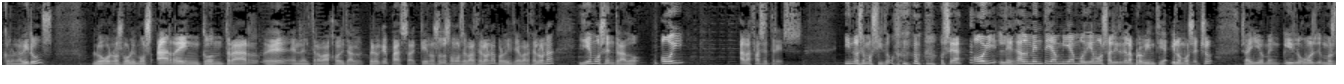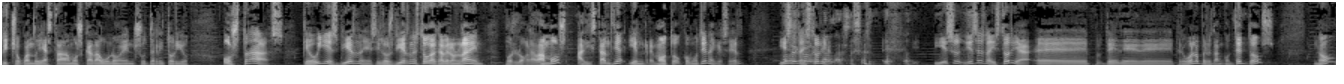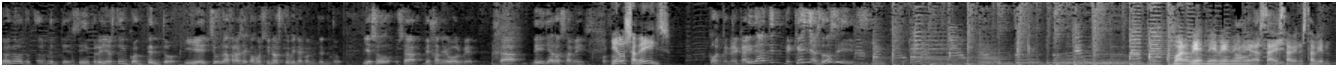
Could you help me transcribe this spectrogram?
coronavirus, luego nos volvimos a reencontrar ¿eh? en el trabajo y tal. Pero ¿qué pasa? Que nosotros somos de Barcelona, provincia de Barcelona, y hemos entrado hoy a la fase 3. Y nos hemos ido. o sea, hoy legalmente ya podíamos salir de la provincia. Y lo hemos hecho. O sea, yo me- y luego hemos, dicho, cuando ya estábamos cada uno en su territorio, ¡ostras! Que hoy es viernes y los viernes toca caber online. Pues lo grabamos a distancia y en remoto, como tiene que ser. Y esa es la Corre, historia. corre, Carlas. y eso esa es la historia. eh, Pero bueno, pero tan contentos, ¿no? No, no, totalmente, sí, pero yo estoy contento. Y he hecho una frase como si no estuviera contento. Y eso, o sea, déjame volver. O sea, di ya lo sabéis. por Ya favor. lo sabéis. Contenido de calidad en pequeñas dosis. Bueno, bien, bien, bien, bien, bien, está, está bien, está bien.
